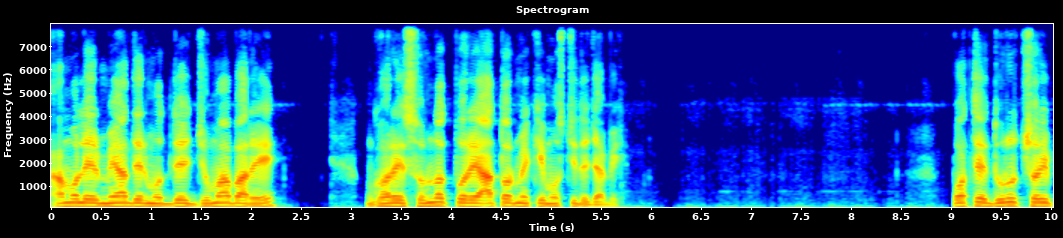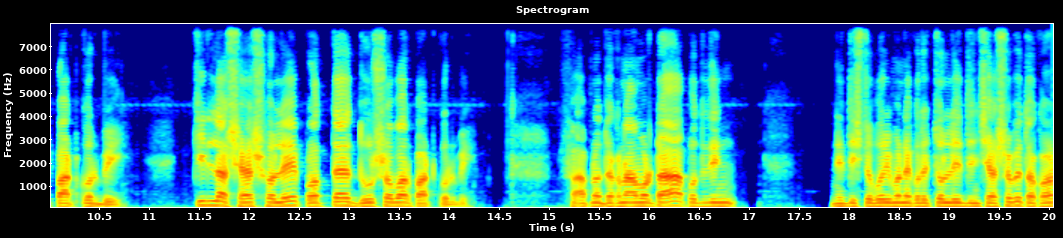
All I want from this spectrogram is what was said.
আমলের মেয়াদের মধ্যে জুমাবারে ঘরে সুন্নত পরে আতর মেখে মসজিদে যাবে। পথে দুরুদ শরীফ পাঠ করবে। চিল্লা শেষ হলে প্রত্যয় দুশোবার পাঠ করবে। আপনার যখন আমলটা প্রতিদিন নির্দিষ্ট পরিমাণে করে চল্লিশ দিন শেষ হবে, তখন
